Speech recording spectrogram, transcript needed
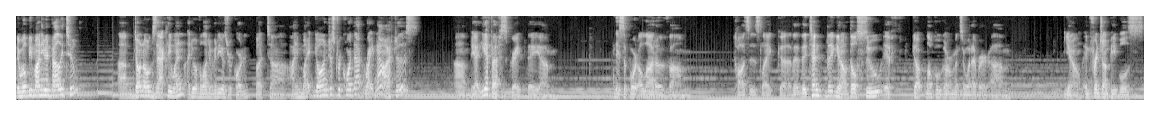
There will be Monument Valley 2. Um, don't know exactly when. I do have a lot of videos recorded, but uh, I might go and just record that right now after this. Um, yeah, EFF is great. They um, they support a lot of um, causes like uh, they, they, tend they, you know they'll sue if go local governments or whatever um, you know infringe on people's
